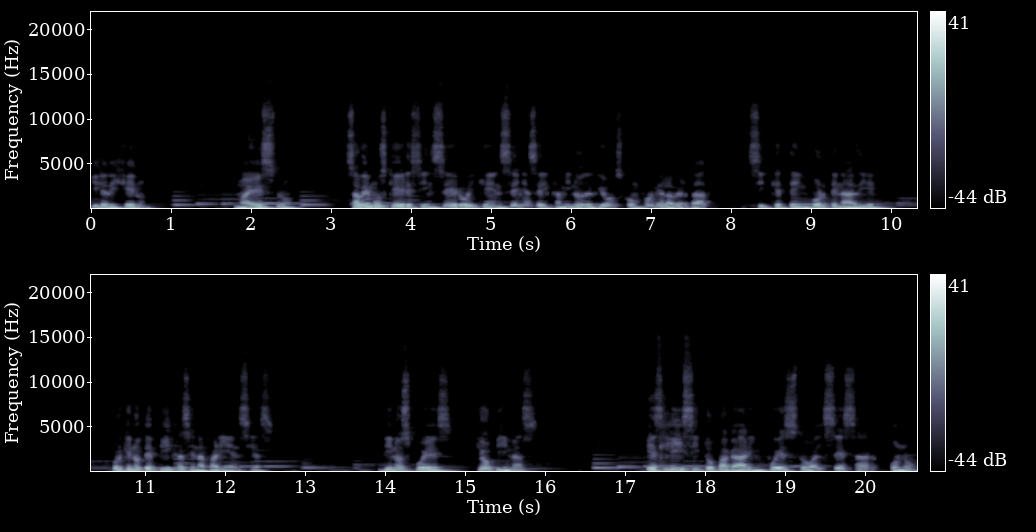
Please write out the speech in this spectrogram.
y le dijeron, Maestro, sabemos que eres sincero y que enseñas el camino de Dios conforme a la verdad, sin que te importe nadie, porque no te fijas en apariencias. Dinos pues, ¿qué opinas? ¿Es lícito pagar impuesto al César o no?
